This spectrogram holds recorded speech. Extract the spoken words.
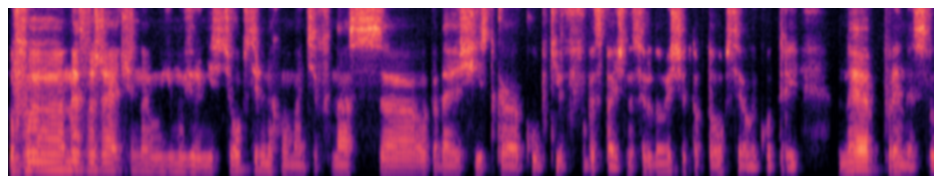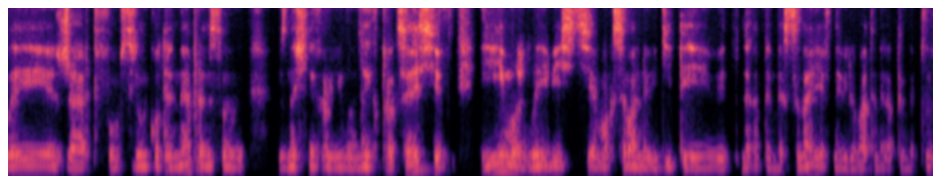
в, незважаючи на ймовірність обстрільних моментів, нас е, випадає шістка кубків в безпечне середовище, тобто обстріли, котрі не принесли жертв, обстріли, котрі не принесли значних руйнівних процесів, і можливість максимально відійти від негативних сценаріїв, невілювати негативний вплив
